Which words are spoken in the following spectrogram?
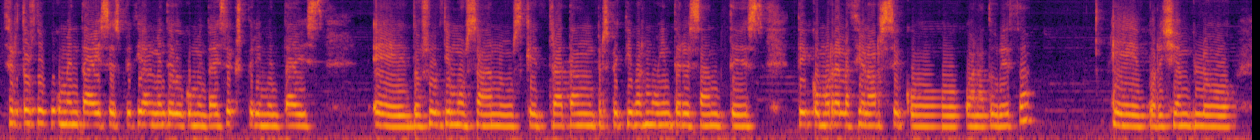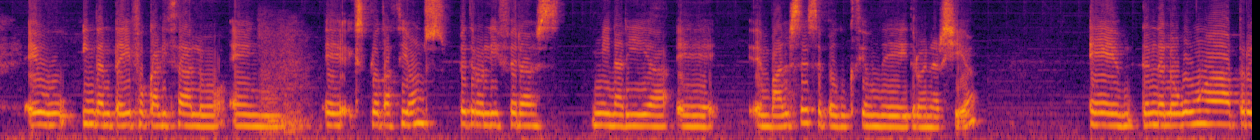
certos documentais, especialmente documentais experimentais eh, dos últimos anos que tratan perspectivas moi interesantes de como relacionarse co, coa natureza. Eh, por exemplo, eu intentei focalizalo en eh, explotacións petrolíferas, minaría e eh, embalses e producción de hidroenerxía. Eh, tende logo unha, por,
